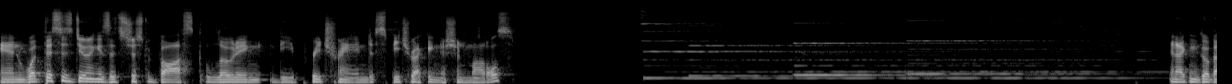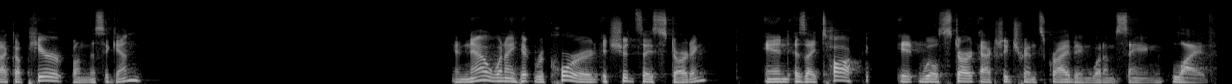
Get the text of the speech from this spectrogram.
And what this is doing is it's just Vosk loading the pre-trained speech recognition models. And I can go back up here, run this again. And now when I hit record, it should say starting. And as I talk, it will start actually transcribing what I'm saying live,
